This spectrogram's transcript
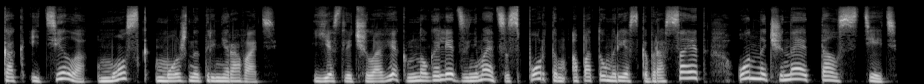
Как и тело, мозг можно тренировать. Если человек много лет занимается спортом, а потом резко бросает, он начинает толстеть,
